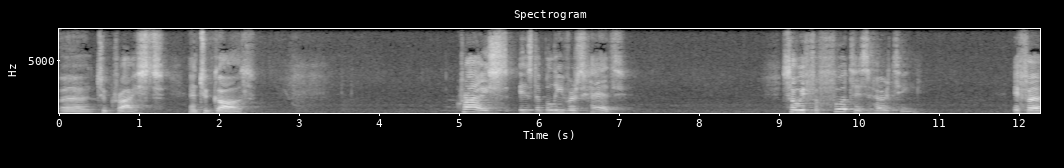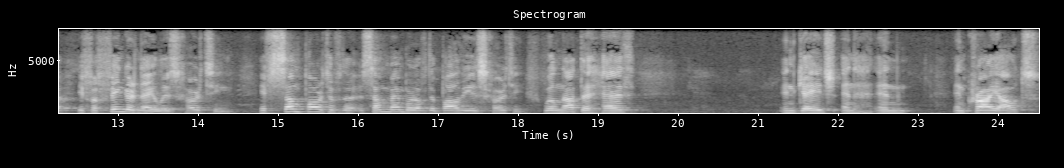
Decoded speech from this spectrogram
uh, to Christ and to God. Christ is the believer's head. So if a foot is hurting, if a, if a fingernail is hurting, if some part of the some member of the body is hurting, will not the head engage and and and cry out?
